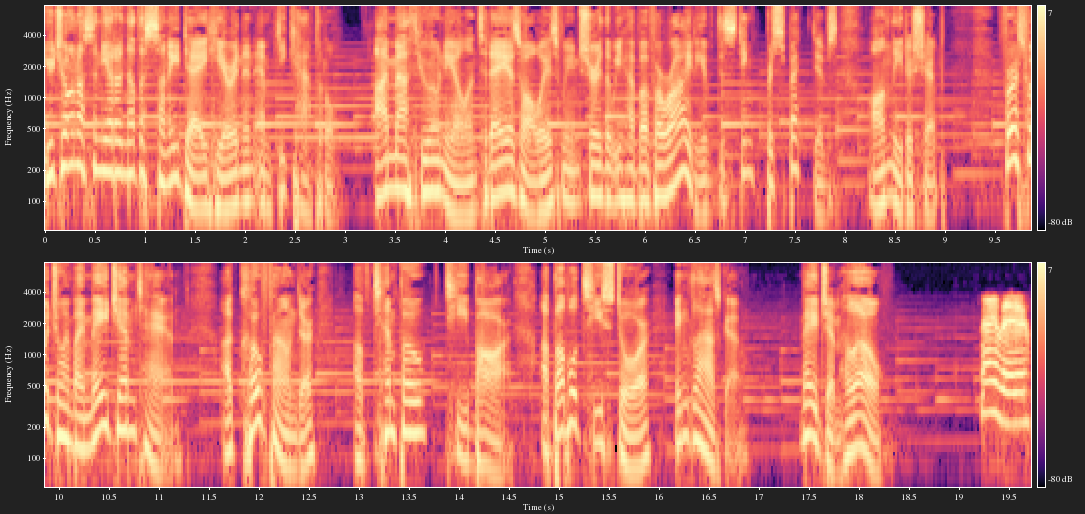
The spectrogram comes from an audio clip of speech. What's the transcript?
You join us on yet another sunny day here in an empty capital. I'm Matthew O'Neill, and today, as always, we ensure that we have a variety of distinct perspectives on leadership. First, we're joined by MayGem Tan, a co founder of Tempo Tea Bar, a bubble tea store in Glasgow. MayGem, hello. Hi there.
